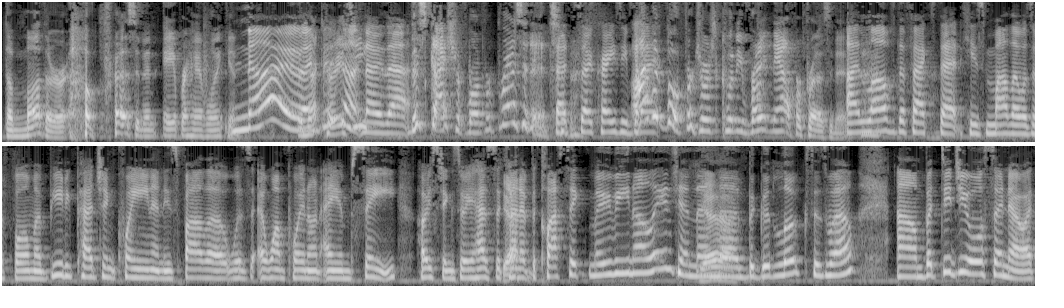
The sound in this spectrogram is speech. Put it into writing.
the mother of President Abraham Lincoln? No, I did crazy? not know that. This guy should run for president. That's so crazy. But I I, would vote for George Clooney right now for president. I love the fact that his mother was a former beauty pageant queen and his father was at one point on AMC hosting. So he has the Yeah. kind of the classic movie knowledge and then Yeah. uh, the good looks as well. Um, but did you also know, I,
